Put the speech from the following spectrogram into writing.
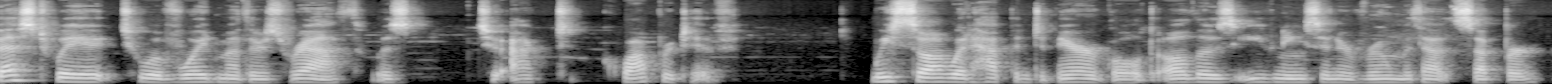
best way to avoid mother's wrath was to act cooperative. We saw what happened to Marigold all those evenings in her room without supper.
